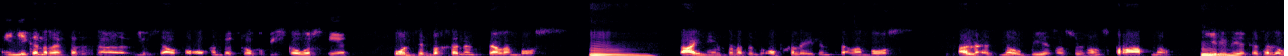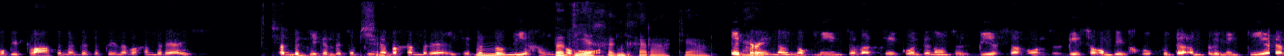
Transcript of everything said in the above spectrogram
En jy kan regtig uh, jouself vanoggend beklop op die skouers gee. Ons het begin in Stellenbosch. Mm. Daai mense wat ons opgelê het in Stellenbosch, hulle is nou besig soos ons praat nou. Hierdie hmm. week is hulle op die plase met dissipline begin by die huis. Wat beteken dissipline begin by die huis? Het 'n hmm. beweging beweging geraak, ja. Ek kry ja. nou nog mense wat sê Quentin ons is besig, ons is besig om dit goed, goed te implementeer.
